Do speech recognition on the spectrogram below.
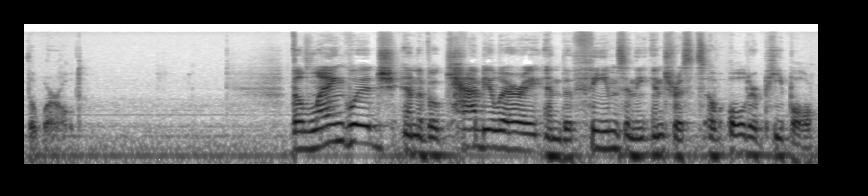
the world. The language and the vocabulary and the themes and the interests of older people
